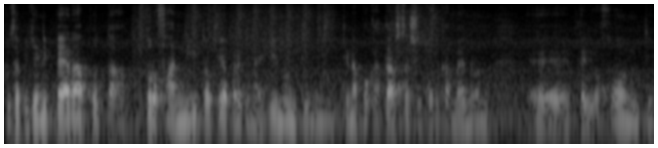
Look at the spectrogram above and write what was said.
που θα πηγαίνει πέρα από τα προφανή τα οποία πρέπει να γίνουν, την, την αποκατάσταση των καμένων ε, περιοχών, την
